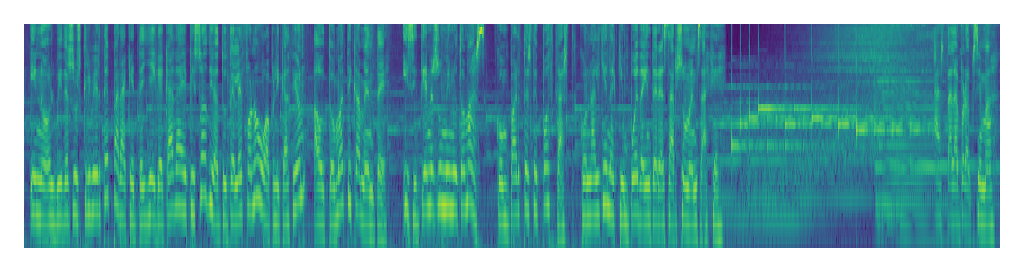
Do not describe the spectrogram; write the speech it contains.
Y no olvides suscribirte para que te llegue cada episodio a tu teléfono o aplicación automáticamente. Y si tienes un minuto más, comparte este podcast con alguien a quien pueda interesar su mensaje. Hasta la próxima.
